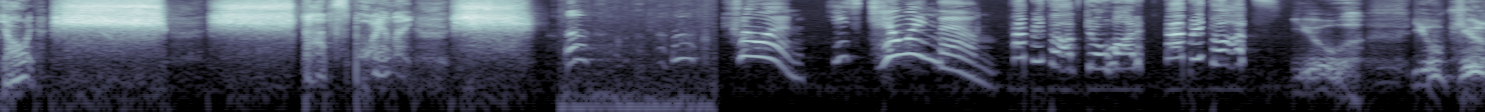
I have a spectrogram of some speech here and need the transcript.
don't, shh, shh, stop spoiling. Shh. Krillin, he's killing them. Happy thoughts, Gohan! Happy thoughts! You, you killed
